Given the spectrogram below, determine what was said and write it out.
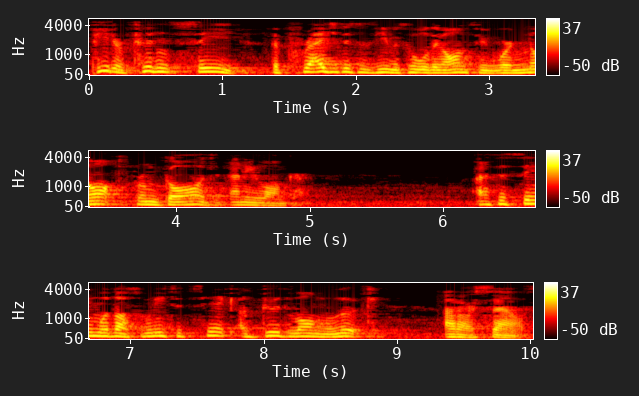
Peter couldn't see the prejudices he was holding on to were not from God any longer. And it's the same with us. We need to take a good long look at ourselves.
